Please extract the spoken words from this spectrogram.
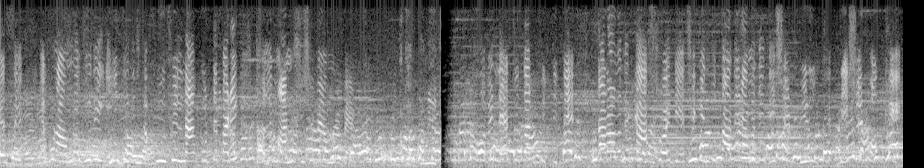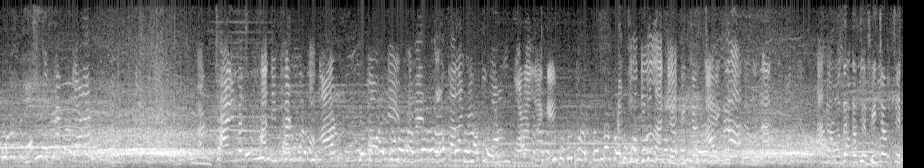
গেছে এখন আমরা যদি এই জিনিসটা ফুলফিল না করতে পারি তাহলে মানুষ হিসেবে আমরা ব্যর্থ হবে ন্যায্যতার ভিত্তিতে তারা আমাদেরকে আশ্রয় দিয়েছে কিন্তু তাদের আমাদের দেশের বিরুদ্ধে দেশের পক্ষে হস্তক্ষেপ করার। আর মতো আর কোনো কাউকে এইভাবে অকালে মৃত্যুবরণ করা লাগে যদিও লাগে আমরা আমাদের কাছে বিচার চেয়ে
